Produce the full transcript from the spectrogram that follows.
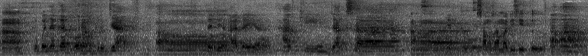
Ah. kebanyakan orang kerja. oh Jadi ada yang hakim, jaksa ah, gitu. sama-sama di situ ah.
